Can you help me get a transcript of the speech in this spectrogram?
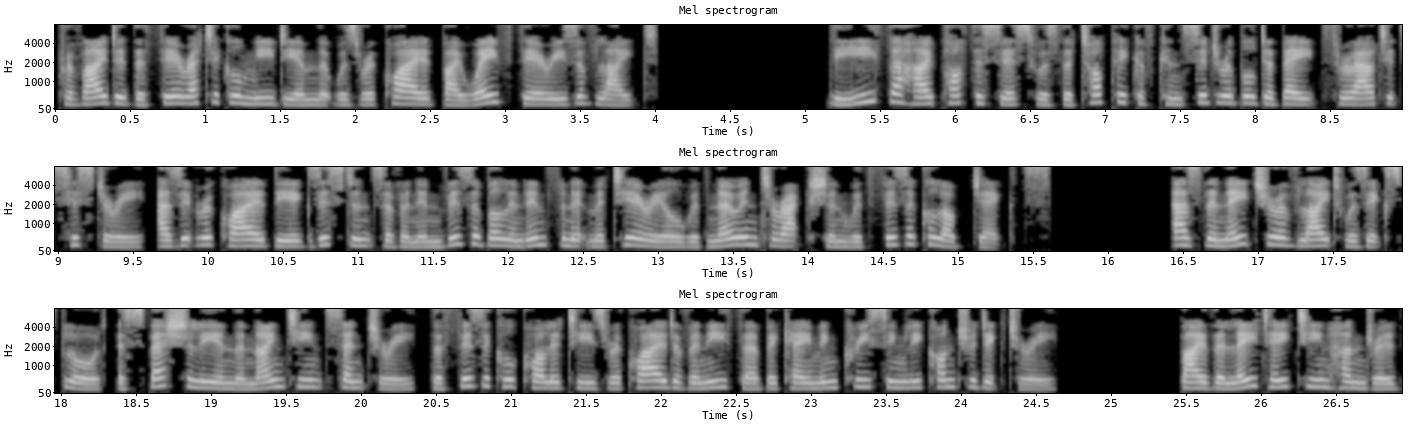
provided the theoretical medium that was required by wave theories of light. The ether hypothesis was the topic of considerable debate throughout its history, as it required the existence of an invisible and infinite material with no interaction with physical objects. As the nature of light was explored, especially in the 19th century, the physical qualities required of an ether became increasingly contradictory. By the late 1800s,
